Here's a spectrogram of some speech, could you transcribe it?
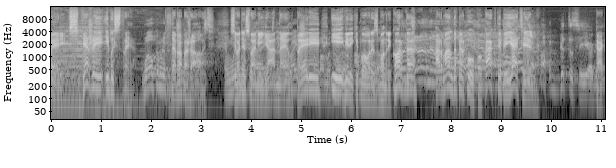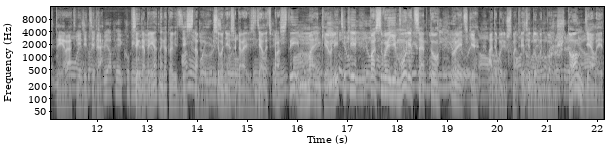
Перри. Свежее и быстрое. Добро пожаловать. Сегодня с вами я, Нейл Перри, и великий повар из Бон-Рекорда Армандо Перкуку. Как ты, приятель? Как ты, рад видеть тебя. Всегда приятно готовить здесь с тобой. Сегодня я собираюсь сделать простые маленькие рулетики по своему рецепту рулетики. А ты будешь смотреть и думать, боже, что он делает?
